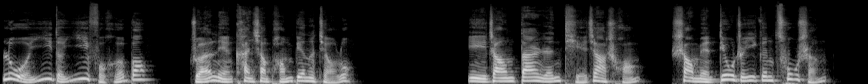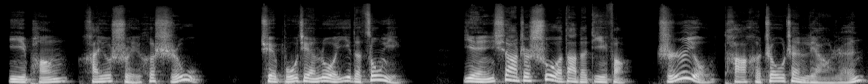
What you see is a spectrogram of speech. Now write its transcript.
洛伊的衣服和包。转脸看向旁边的角落，一张单人铁架床上面丢着一根粗绳，一旁还有水和食物，却不见洛伊的踪影。眼下这硕大的地方只有他和周震两人。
